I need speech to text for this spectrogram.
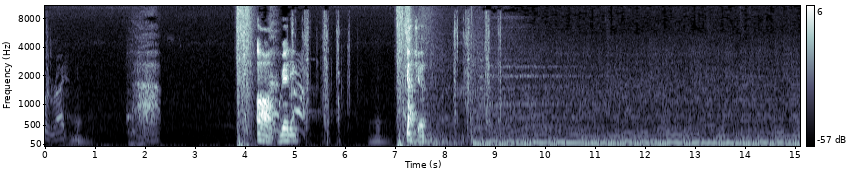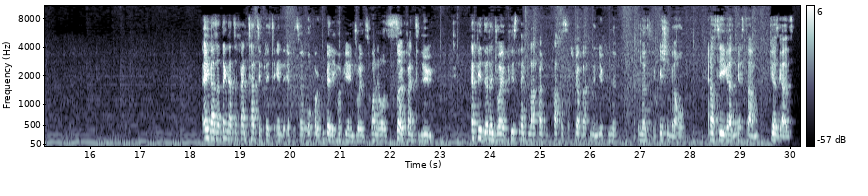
Oh, really? Gotcha. Hey guys, I think that's a fantastic place to end the episode off. I really hope you enjoyed this one. It was so fun to do. If you did enjoy it, please like, the like button, slap the subscribe button, and you can the notification bell. And I'll see you guys next time. Cheers, guys.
